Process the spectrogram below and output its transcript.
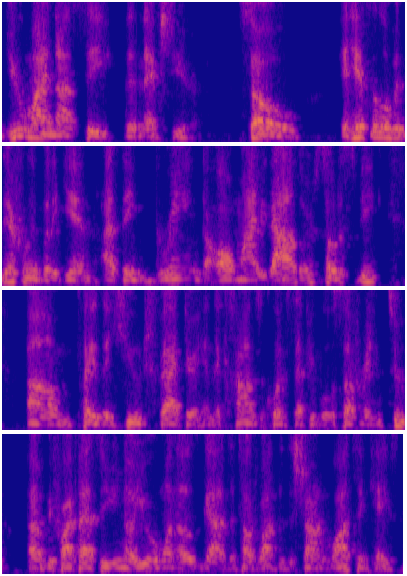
you might not see the next year. So it hits a little bit differently, but again, I think green, the almighty dollar, so to speak, um, plays a huge factor in the consequence that people are suffering too. Uh, before I pass you, you know, you were one of those guys that talked about the Deshaun Watson case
